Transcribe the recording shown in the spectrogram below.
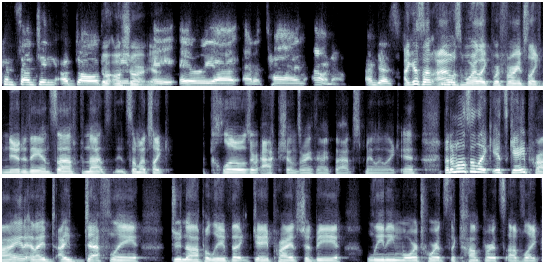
consenting adults Oh, oh, in sure, yeah. a area at a time. I don't know. I'm just I guess I, I Hmm. was more like referring to like nudity and stuff, but not so much like clothes or actions or anything like that. Just mainly like, eh. But I'm also like, it's gay pride, and I I definitely do not believe that gay pride should be leaning more towards the comforts of like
